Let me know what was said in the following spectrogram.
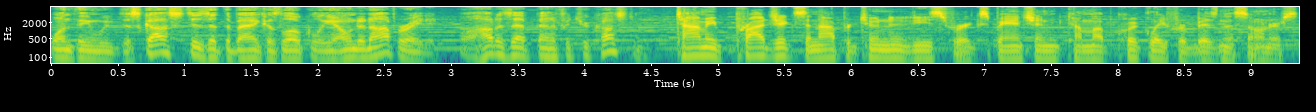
One thing we've discussed is that the bank is locally owned and operated. Well, how does that benefit your customer? Tommy, projects and opportunities for expansion come up quickly for business owners.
